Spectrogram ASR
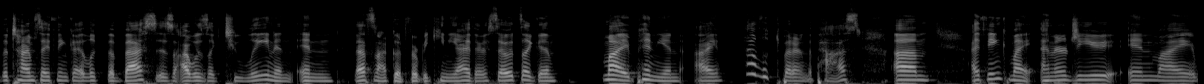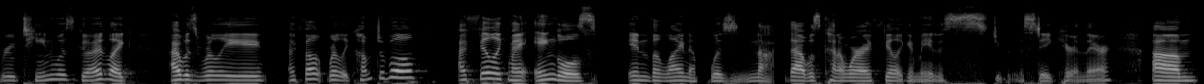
the times I think I looked the best is I was like too lean and and that's not good for bikini either. So it's like a my opinion, I have looked better in the past. Um I think my energy in my routine was good. Like I was really I felt really comfortable. I feel like my angles in the lineup was not that was kind of where I feel like I made a stupid mistake here and there. Um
